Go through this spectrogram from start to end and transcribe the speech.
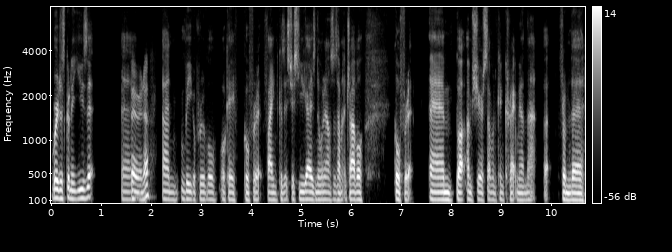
we're just going to use it. Um, fair enough. And league approval, okay, go for it, fine, because it's just you guys. No one else is having to travel. Go for it. Um, but I'm sure someone can correct me on that. But from the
